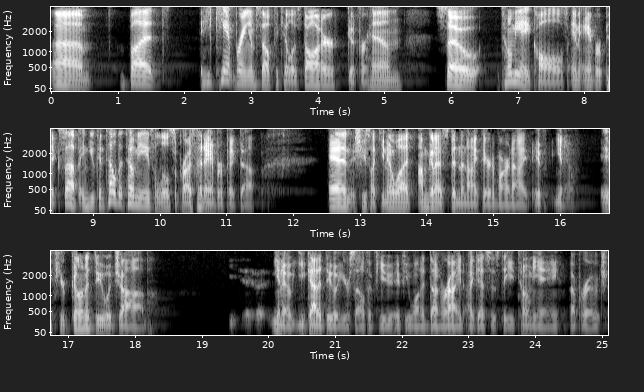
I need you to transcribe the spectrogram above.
Um, but he can't bring himself to kill his daughter. Good for him. So Tomie calls and Amber picks up, and you can tell that Tomie is a little surprised that Amber picked up. And she's like, you know what? I'm gonna spend the night there tomorrow night. If you know, if you're gonna do a job, you know, you got to do it yourself if you if you want it done right. I guess is the Tomie approach.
